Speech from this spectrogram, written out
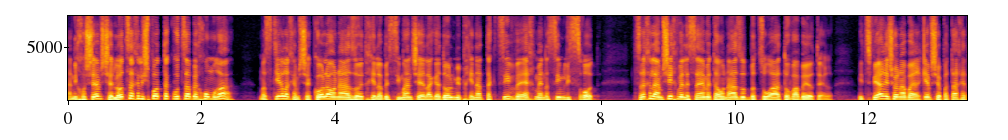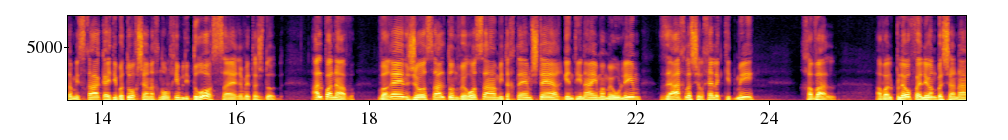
אני חושב שלא צריך לשפוט את הקבוצה בחומרה. מזכיר לכם שכל העונה הזו התחילה בסימן שאלה גדול מבחינת תקציב ואיך מנסים לשרוד. צריך להמשיך ולסיים את העונה הזאת בצורה הטובה ביותר. מצפייה ראשונה בהרכב שפתח את המשחק, הייתי בטוח שאנחנו הולכים לדרוס הערב את אשדוד. על פניו, ורן, ז'וס, אלטון ורוסה, מתחתיהם שתי הארגנטינאים המעולים, זה אחלה של חלק קדמי, חבל. אבל פלייאוף עליון בשנה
